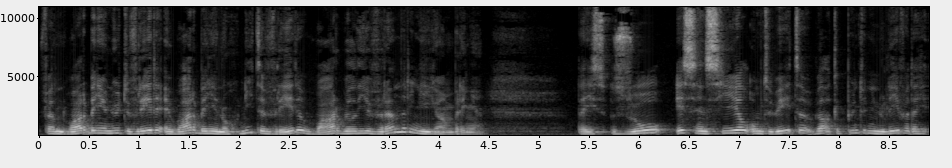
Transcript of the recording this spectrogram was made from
Van waar ben je nu tevreden en waar ben je nog niet tevreden? Waar wil je verandering in gaan brengen? Dat is zo essentieel om te weten welke punten in je leven dat je,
